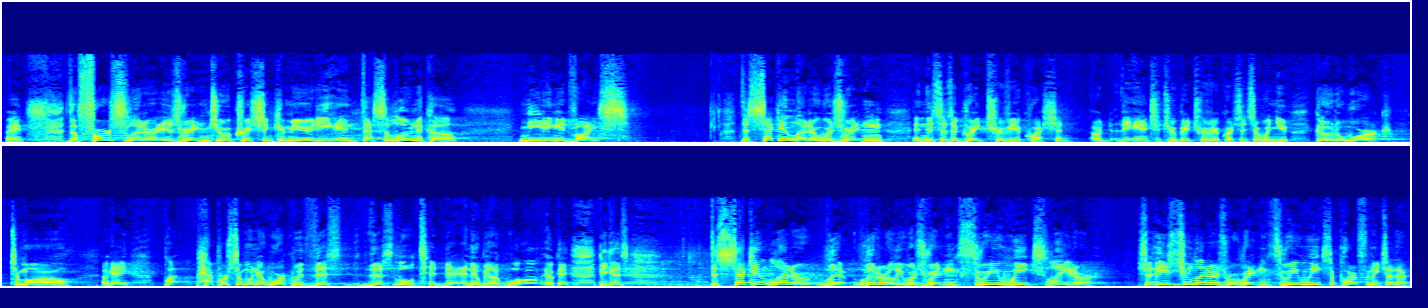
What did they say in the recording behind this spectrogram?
Okay? The first letter is written to a Christian community in Thessalonica needing advice. The second letter was written, and this is a great trivia question, or the answer to a great trivia question. So when you go to work tomorrow, okay, pepper someone at work with this, this little tidbit, and they'll be like, what? Okay? Because the second letter li- literally was written three weeks later So these two letters were written three weeks apart from each other.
